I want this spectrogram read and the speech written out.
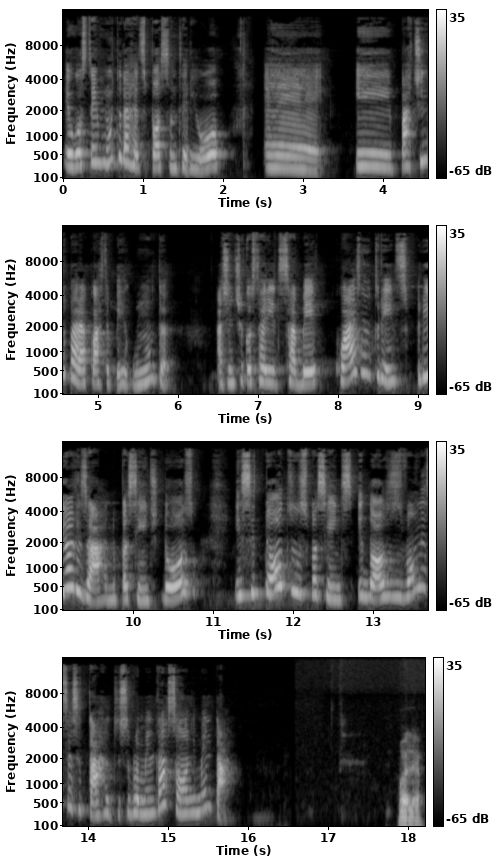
Eu gostei muito da resposta anterior. É... E partindo para a quarta pergunta, a gente gostaria de saber quais nutrientes priorizar no paciente idoso e se todos os pacientes idosos vão necessitar de suplementação alimentar. Olha,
